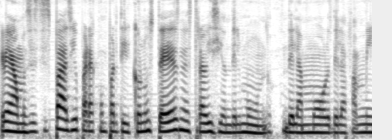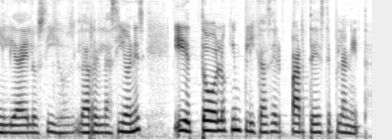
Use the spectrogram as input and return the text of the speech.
Creamos este espacio para compartir con ustedes nuestra visión del mundo, del amor, de la familia, de los hijos, las relaciones y de todo lo que implica ser parte de este planeta.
